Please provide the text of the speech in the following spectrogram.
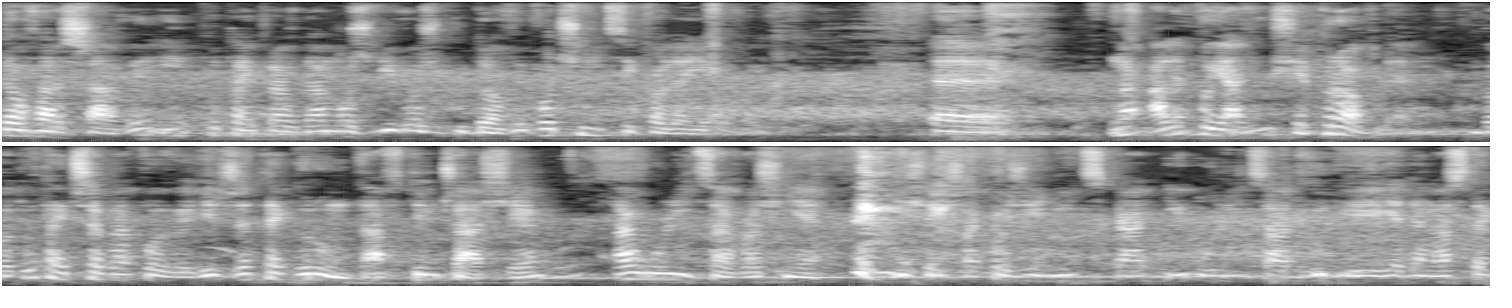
do Warszawy i tutaj, prawda, możliwość budowy bocznicy kolejowej. E, No ale pojawił się problem, bo tutaj trzeba powiedzieć, że te grunta w tym czasie, ta ulica właśnie dzisiejsza Kozienicka i ulica dwu- 11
